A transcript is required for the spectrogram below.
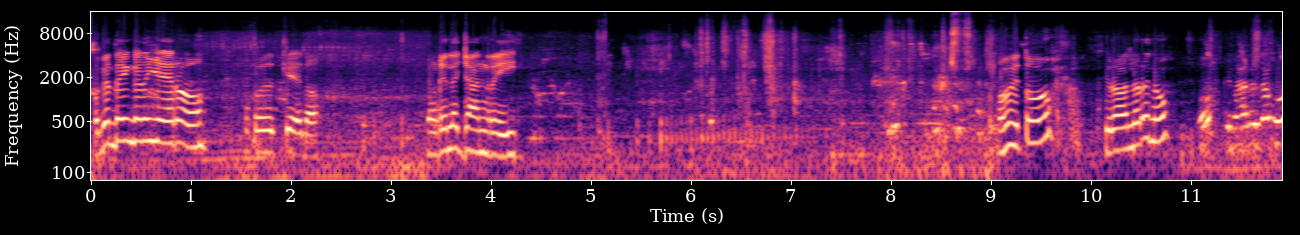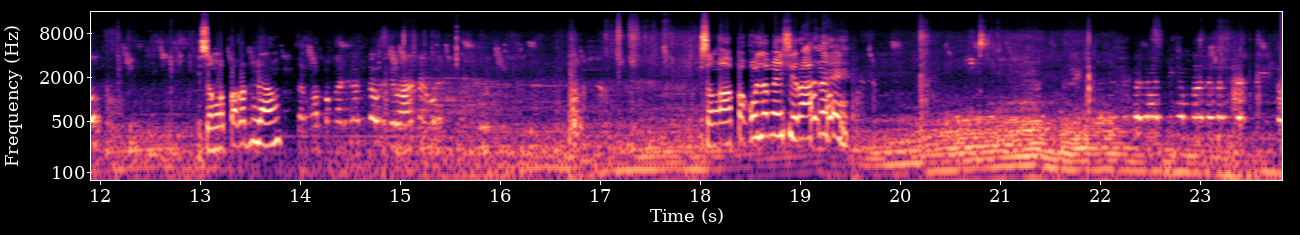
Maganda yung ganung yero, oh. Katulad kay ano. Yung kila John Ray. Oh, ito oh. Sira na rin oh. Oh, sirana daw, oh. Isang apakat lang. Isang apakan lang daw, sirana, oh. Isang apak ko lang eh, sira na eh. Hindi ba natin ang dito?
